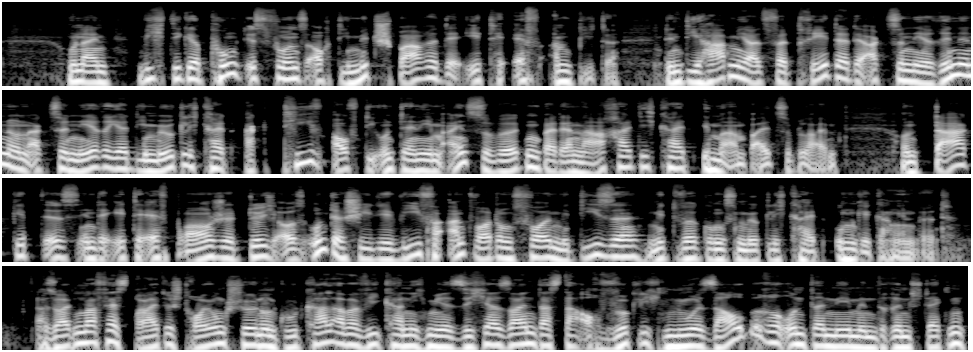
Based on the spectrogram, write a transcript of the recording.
Und ein wichtiger Punkt ist für uns auch die Mitsprache der ETF-Anbieter. Denn die haben ja als Vertreter der Aktionärinnen und Aktionäre ja die Möglichkeit, aktiv auf die Unternehmen einzuwirken, bei der Nachhaltigkeit immer am Ball zu bleiben. Und da gibt es in der ETF-Branche durchaus Unterschiede, wie verantwortungsvoll mit dieser Mitwirkungsmöglichkeit umgegangen wird. Also halten wir fest, breite Streuung schön und gut, Karl, aber wie kann ich mir sicher sein, dass da auch wirklich nur saubere Unternehmen drinstecken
